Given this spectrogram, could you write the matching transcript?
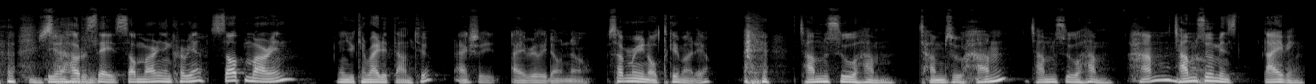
Do you know how to say submarine in Korean? Submarine, and you can write it down too. Actually, I really don't know. Submarine 어떻게 말해요? 잠수함. 잠수함? 잠수함. 함? 잠수 means diving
